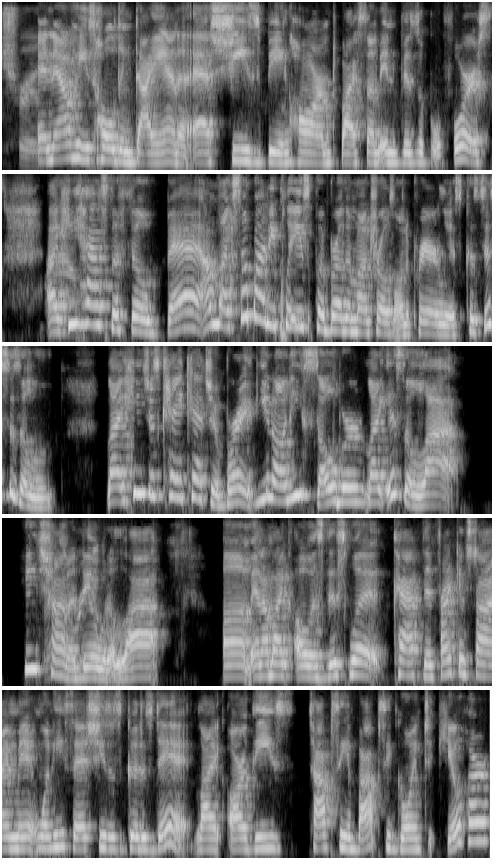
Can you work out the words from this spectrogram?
True And now he's holding Diana as she's being harmed by some invisible force. Like he has to feel bad. I'm like, somebody please put Brother Montrose on the prayer list because this is a like he just can't catch a break, you know. And he's sober. Like it's a lot. He's That's trying to real. deal with a lot. Um, and I'm like, oh, is this what Captain Frankenstein meant when he said she's as good as dead? Like, are these Topsy and Bopsy going to kill her?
